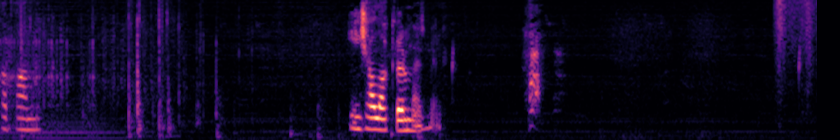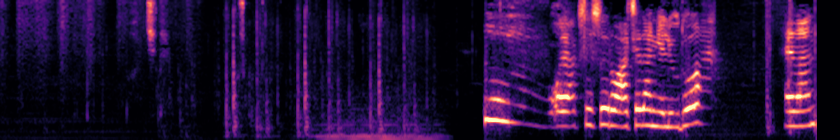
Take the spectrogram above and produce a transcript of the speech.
Kapandı. İnşallah görmez beni. Ayak sesleri bahçeden geliyordu. Hemen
